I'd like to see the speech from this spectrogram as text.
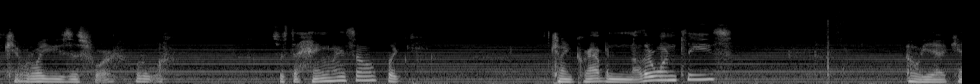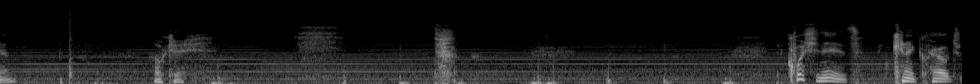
Okay, what do I use this for? What I, just to hang myself? Like, can I grab another one, please? Oh yeah, I can. Okay. the question is, can I crouch?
